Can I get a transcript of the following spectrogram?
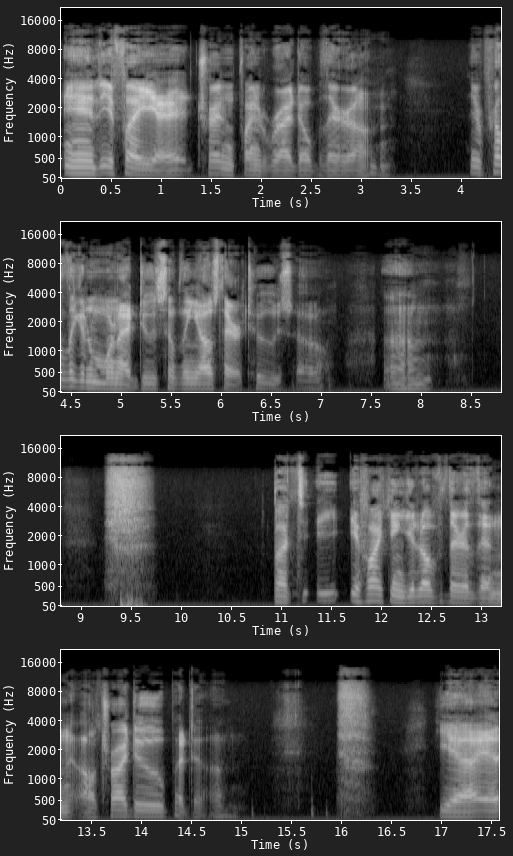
and if I uh, try and find a ride over there, um, they're probably going to want to do something else there too. So, um, but if I can get over there, then I'll try to. But um, yeah,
